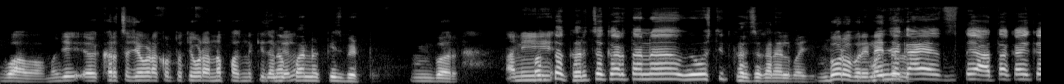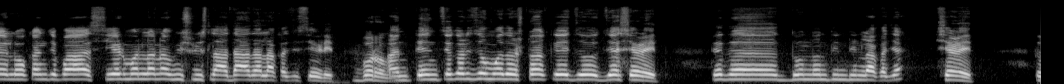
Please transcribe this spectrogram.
वा वा. म्हणजे खर्च जेवढा करतो तेवढा नफा नक्कीच नफा नक्कीच भेटतो. बरं. आणि फक्त खर्च करताना व्यवस्थित खर्च करायला पाहिजे. बरोबर आहे. म्हणजे काय असते आता काय काय लोकांचे पा शेड म्हणलं ना वीस वीस लाख दहा दहा लाखाचे शेड आहेत. बरोबर. आणि त्यांच्याकडे जो मदर स्टॉक आहे जो ज्या शेळ्या आहेत ते द- दोन दोन तीन तीन लाखाच्या शेळ्या आहेत. तर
